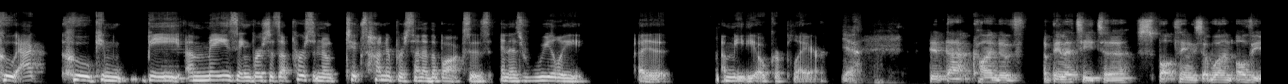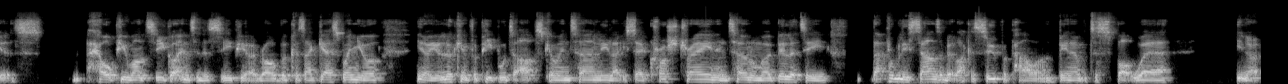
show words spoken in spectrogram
who act who can be amazing versus a person who ticks 100% of the boxes and is really a, a mediocre player. Yeah. Did that kind of ability to spot things that weren't obvious help you once you got into the CPO role? Because I guess when you're, you know, you're looking for people to upskill internally, like you said, cross train, internal mobility, that probably sounds a bit like a superpower, being able to spot where you know,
